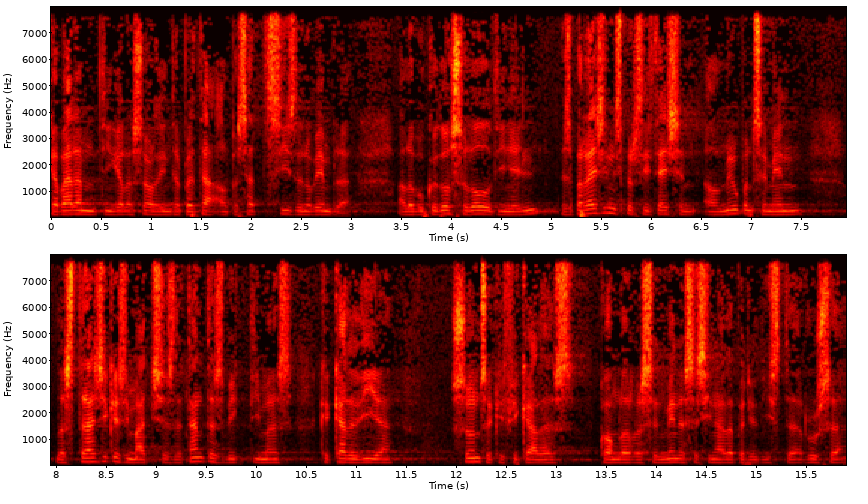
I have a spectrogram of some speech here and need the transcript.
que vàrem tinguer la sort d'interpretar el passat 6 de novembre a l'abocador Saló del Tinell, es barregen i es persisteixen al meu pensament les tràgiques imatges de tantes víctimes que cada dia són sacrificades com la recentment assassinada periodista russa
